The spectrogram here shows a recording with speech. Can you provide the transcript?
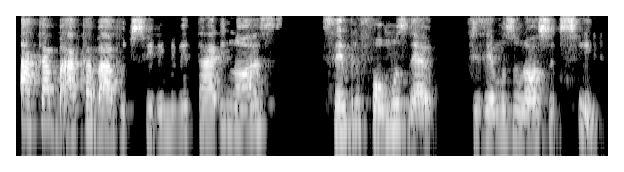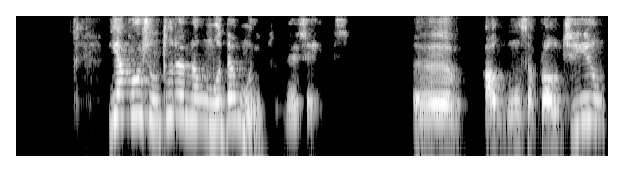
acaba, acabava o desfile militar e nós sempre fomos, né? Fizemos o nosso desfile. E a conjuntura não muda muito, né, gente? Uh, alguns aplaudiam,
